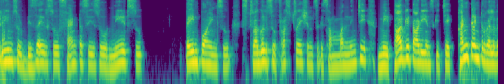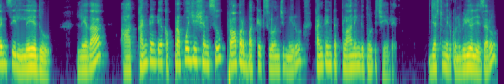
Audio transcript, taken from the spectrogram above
dreams desires fantasies needs pain points struggles ఫ్రస్ట్రేషన్స్కి సంబంధించి మీ టార్గెట్ ఆడియన్స్కి ఇచ్చే కంటెంట్ రెలవెన్సీ లేదు. లేదా ఆ కంటెంట్ యొక్క ప్రపోజిషన్స్ ప్రాపర్ బకెట్స్లోంచి మీరు కంటెంట్ ప్లానింగ్ తోటి చేయలేదు. జస్ట్ మీరు కొన్ని వీడియోలు చేశారు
